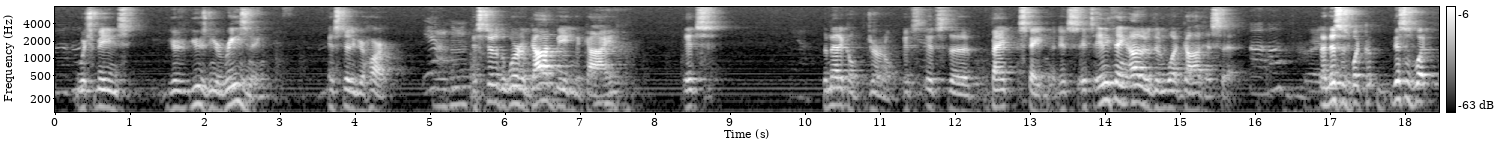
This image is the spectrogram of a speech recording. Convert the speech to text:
Uh-huh. which means you're using your reasoning instead of your heart. Yeah. Instead of the Word of God being the guide, it's the medical journal, it's, it's the bank statement, it's, it's anything other than what God has said. Uh-huh. Right. And this is what this is what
